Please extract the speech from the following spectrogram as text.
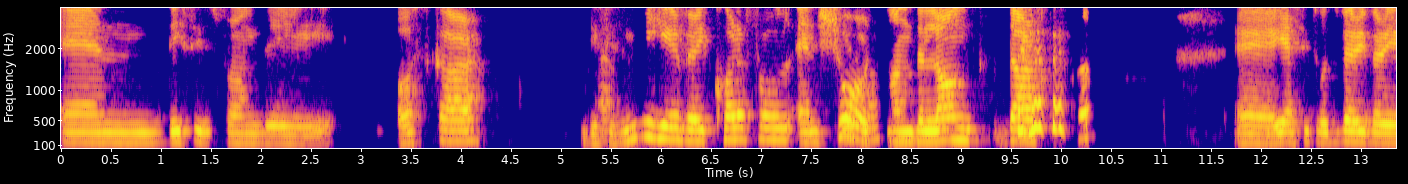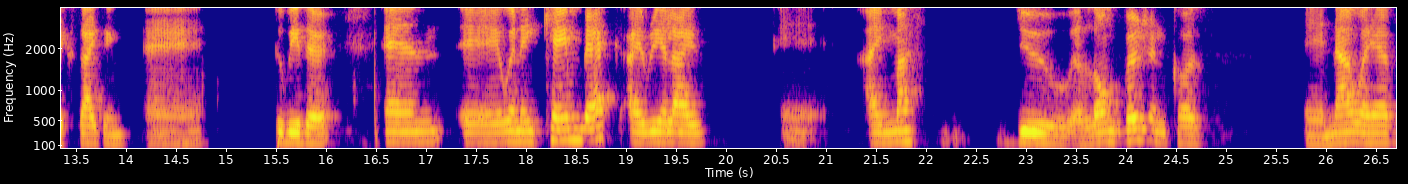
And this is from the Oscar this oh. is me here, very colorful and short on the long, dark. uh, yes, it was very, very exciting uh, to be there. And uh, when I came back, I realized I must do a long version because now I have,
